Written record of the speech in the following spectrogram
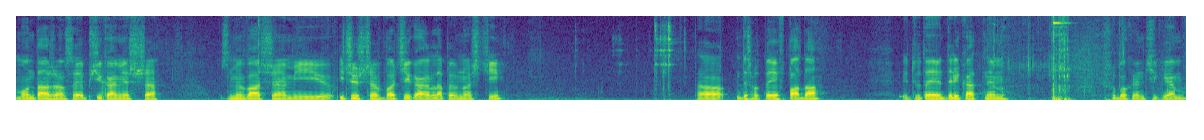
montażem sobie psikam jeszcze zmywaczem i, i czyszczę w wacikach dla pewności. Ta dysza tutaj wpada. I tutaj delikatnym śrubokręcikiem.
